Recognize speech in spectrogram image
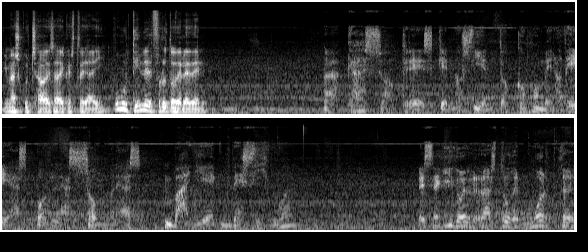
Y me ha escuchado, sabe que estoy ahí. Uh, tiene el fruto del Edén. ¿Acaso crees que no siento cómo merodeas por las sombras, Bayek de Sigua? He seguido el rastro de muerte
